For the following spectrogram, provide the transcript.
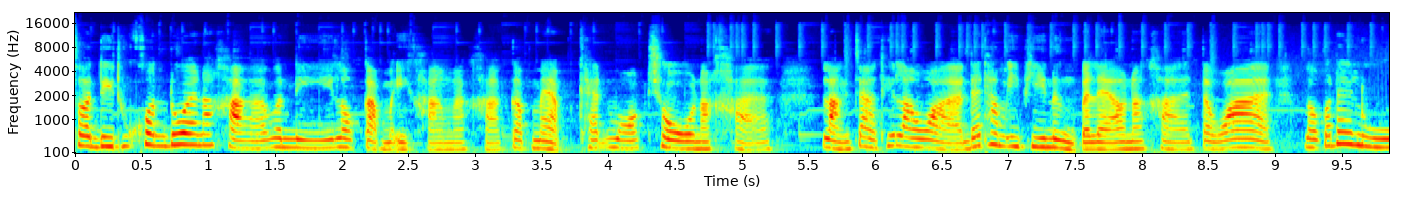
สวัสดีทุกคนด้วยนะคะ วันนี้เรากลับมาอีกครั้งนะคะ กับแมป Catwalk Show นะคะ หลังจากที่เราอะได้ทำ EP 1 ไปแล้วนะคะ แต่ว่าเราก็ได้รู้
